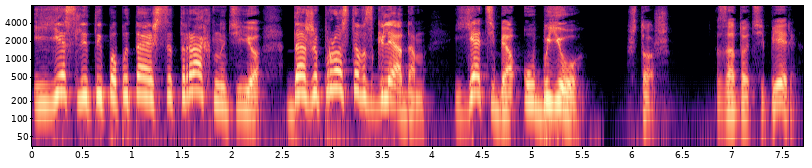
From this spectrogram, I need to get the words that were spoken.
И если ты попытаешься трахнуть ее даже просто взглядом, я тебя убью. Что ж, зато теперь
